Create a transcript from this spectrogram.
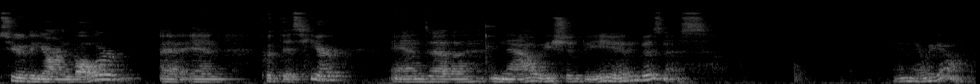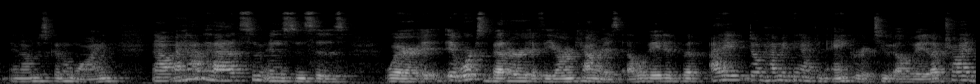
to the yarn baller uh, and put this here. And uh, now we should be in business. And there we go. And I'm just gonna wind. Now I have had some instances where it, it, works better if the yarn counter is elevated, but I don't have anything I can anchor it to elevated. I've tried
